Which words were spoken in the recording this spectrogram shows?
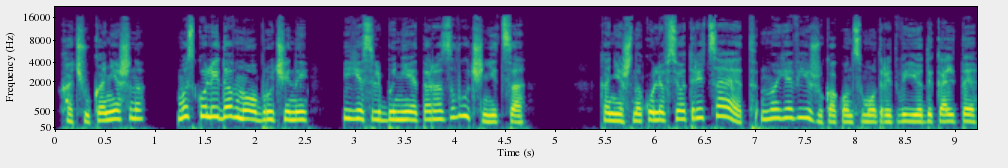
«Хочу, конечно. Мы с Колей давно обручены, и если бы не эта разлучница...» Конечно, Коля все отрицает, но я вижу, как он смотрит в ее декольте,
